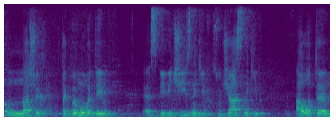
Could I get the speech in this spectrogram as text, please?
ну, наших, так би мовити, е, співвітчизників, сучасників, а от е,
